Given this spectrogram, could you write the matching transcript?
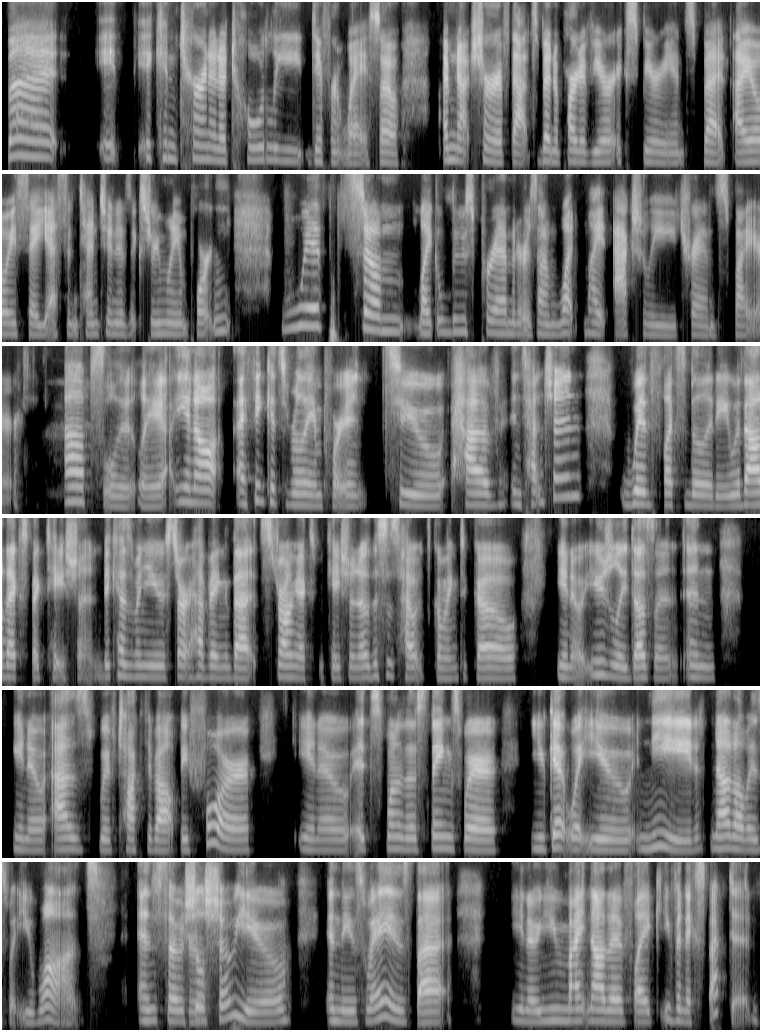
But it it can turn in a totally different way. So I'm not sure if that's been a part of your experience, but I always say yes, intention is extremely important with some like loose parameters on what might actually transpire. Absolutely. You know, I think it's really important to have intention with flexibility without expectation because when you start having that strong expectation, oh, this is how it's going to go, you know, it usually doesn't. And, you know, as we've talked about before, you know it's one of those things where you get what you need not always what you want. And so she'll show you in these ways that you know you might not have like even expected.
